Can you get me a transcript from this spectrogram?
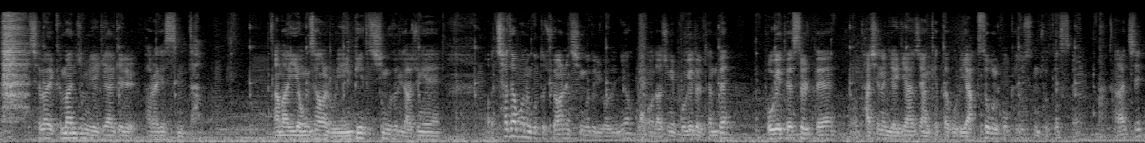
하, 제발 그만 좀 얘기하길 바라겠습니다. 아마 이 영상을 우리 인피니트 친구들이 나중에 어, 찾아보는 것도 좋아하는 친구들이거든요. 어, 나중에 보게 될 텐데 보게 됐을 때 어, 다시는 얘기하지 않겠다고 우리 약속을 꼭 해줬으면 좋겠어요. 알았지?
